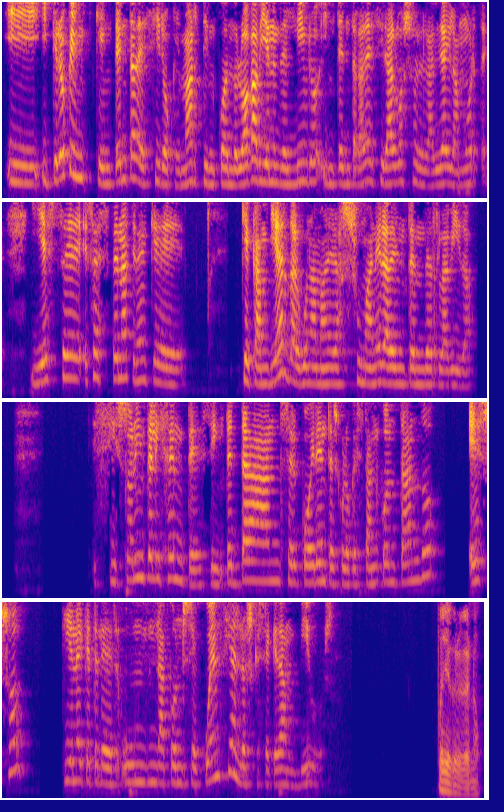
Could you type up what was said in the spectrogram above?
Y, creo que, que intenta decir, o que Martin, cuando lo haga bien en el libro, intentará decir algo sobre la vida y la muerte. Y ese, esa escena tiene que, que cambiar de alguna manera su manera de entender la vida. Si son inteligentes, si intentan ser coherentes con lo que están contando, eso tiene que tener una consecuencia en los que se quedan vivos. Pues yo creo que no.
